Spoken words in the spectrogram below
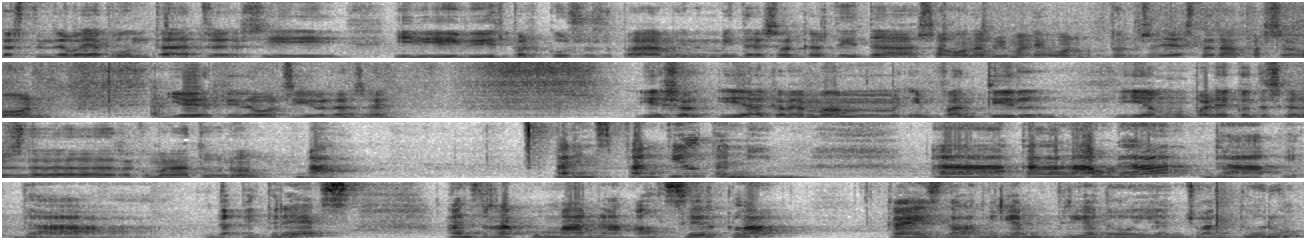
els tindreu allà apuntats, eh? Si, I dividits per cursos. Va, m'interessa el que has dit de segon de primària. Bueno, doncs ja estarà per segon i ja tindreu els llibres, eh? I això, i acabem amb infantil i amb un parell de contes que ens has de recomanar tu, no? Val. Per infantil tenim eh, que la Laura de, de, de P3 ens recomana El Cercle, que és de la Míriam Triador i en Joan Turo.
